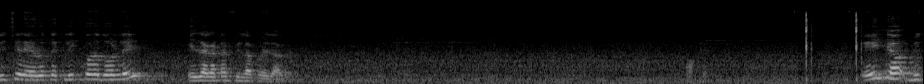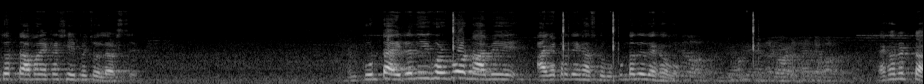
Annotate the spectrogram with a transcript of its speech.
নিচের এরোতে ক্লিক করে ধরলেই এই জায়গাটা ফিল আপ হয়ে যাবে। ওকে এই ভিতরটা আমার একটা শেপে চলে আসছে। আমি কোনটা, এটা দিয়ে করব না আমি আগেরটা দিয়ে কাজ করব? কোনটা দিয়ে দেখাবো? এখন একটা?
